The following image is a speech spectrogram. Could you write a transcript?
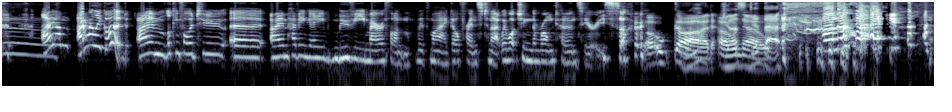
I am. I'm really good. I'm looking forward to. Uh, I'm having a movie marathon with my girlfriends tonight. We're watching the Wrong Turn series. So. Oh God! We oh just no! did that. oh no way!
